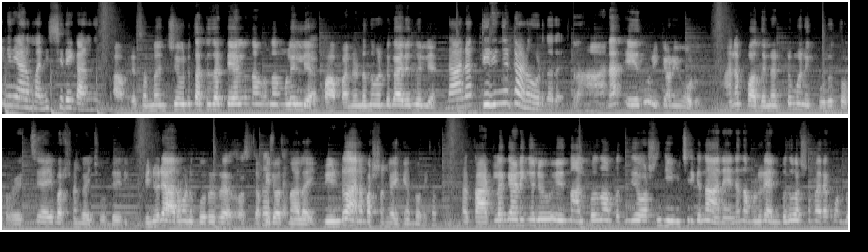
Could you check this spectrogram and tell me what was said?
എങ്ങനെയാണ് മനുഷ്യരെ കാണുന്നത്? അവരെ സംബന്ധിച്ച് ഒരു തട്ട് തട്ടിയാൽ നമ്മളില്ല. പാപ്പാനുണ്ടെന്ന് പറഞ്ഞിട്ട് കാര്യമൊന്നുമില്ല. ആന തിരിഞ്ഞിട്ടാണ് ഓടുന്നത്. ആന ഏത് ഒഴിക്കാണെങ്കിൽ ഓടും. ആന പതിനെട്ട് മണിക്കൂർ തുടർച്ചയായി ഭക്ഷണം കഴിച്ചുകൊണ്ടേയിരിക്കും. പിന്നെ ഒരു ആറ് മണിക്കൂർ റെസ്റ്റ് അപ്പൊ Rest. ഇരുപത്തിനാലായി. വീണ്ടും ആന ഭക്ഷണം കഴിക്കാൻ തുടങ്ങി. കാട്ടിലൊക്കെ ആണെങ്കിൽ ഒരു നാല്പത് നാൽപ്പത്തഞ്ച് വർഷം ജീവിച്ചിരിക്കുന്ന ആനേനെ നമ്മളൊരു അൻപത് വർഷം വരെ കൊണ്ട്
